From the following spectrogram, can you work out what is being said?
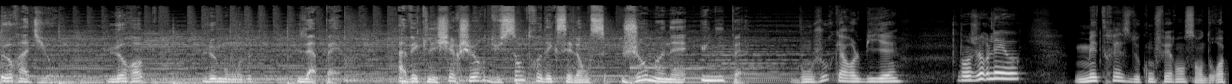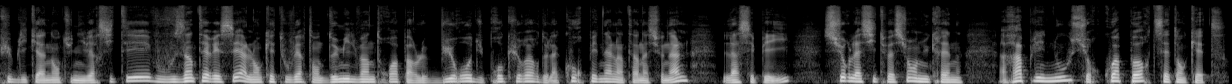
Euradio, l'Europe, le monde, la paix. Avec les chercheurs du Centre d'excellence Jean Monnet Unipay. Bonjour Carole Billet. Bonjour Léo. Maîtresse de conférences en droit public à Nantes Université, vous vous intéressez à l'enquête ouverte en 2023 par le Bureau du procureur de la Cour pénale internationale, l'ACPI, sur la situation en Ukraine. Rappelez-nous sur quoi porte cette enquête.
